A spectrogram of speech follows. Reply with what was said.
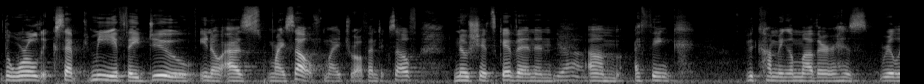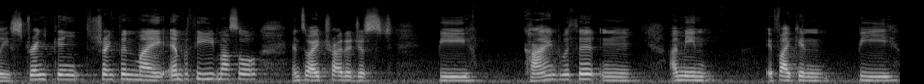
the world accept me if they do, you know, as myself, my true authentic self. No shit's given, and Yeah. um, I think becoming a mother has really strengthened strengthened my empathy muscle, and so I try to just be kind with it. And I mean, if I can be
